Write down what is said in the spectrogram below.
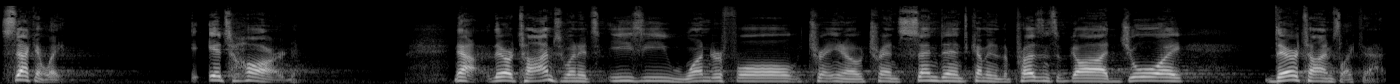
Secondly, it's hard. Now, there are times when it's easy, wonderful, tra- you know, transcendent, coming into the presence of God, joy. There are times like that.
